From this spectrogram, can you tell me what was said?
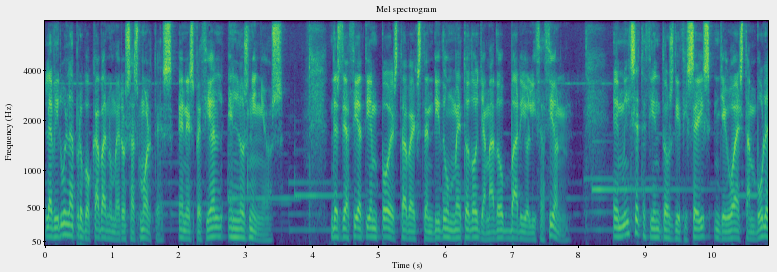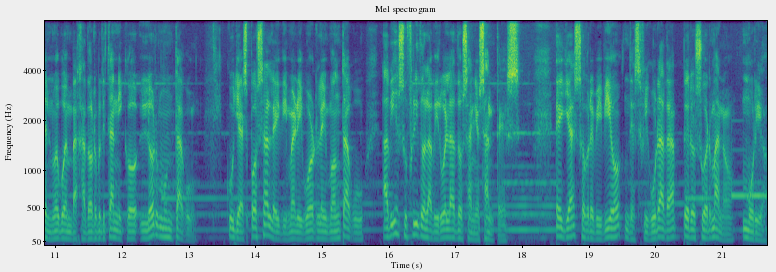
la viruela provocaba numerosas muertes, en especial en los niños. Desde hacía tiempo estaba extendido un método llamado variolización, en 1716 llegó a Estambul el nuevo embajador británico Lord Montagu, cuya esposa Lady Mary Wortley Montagu había sufrido la viruela dos años antes. Ella sobrevivió desfigurada, pero su hermano murió.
